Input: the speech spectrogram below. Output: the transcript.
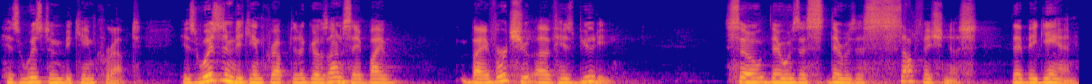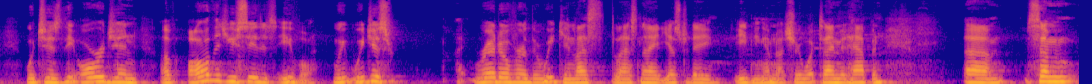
his wisdom became corrupt. His wisdom became corrupted, it goes on to say, by, by virtue of his beauty. So there was, a, there was a selfishness that began, which is the origin of all that you see that's evil. We, we just read over the weekend, last, last night, yesterday evening, I'm not sure what time it happened. Um, some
